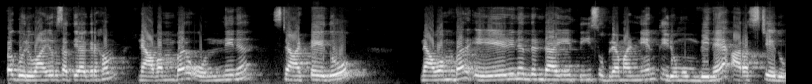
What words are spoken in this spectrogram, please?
അപ്പൊ ഗുരുവായൂർ സത്യാഗ്രഹം നവംബർ ഒന്നിന് സ്റ്റാർട്ട് ചെയ്തു. നവംബർ ഏഴിന് എന്തുണ്ടായി? ടി. സുബ്രഹ്മണ്യൻ തിരുമുമ്പിനെ അറസ്റ്റ് ചെയ്തു.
